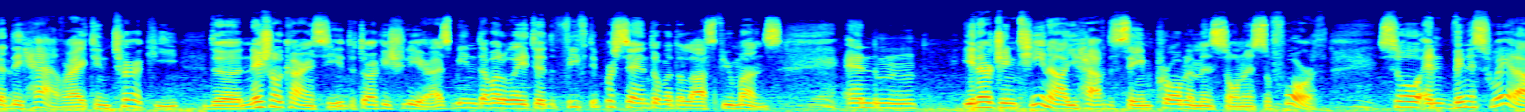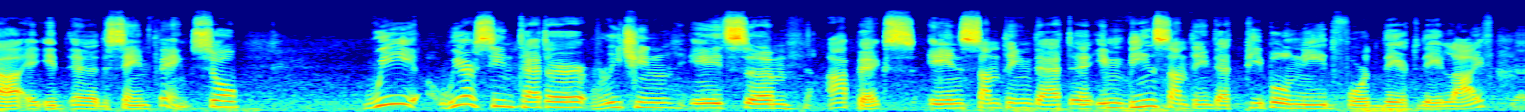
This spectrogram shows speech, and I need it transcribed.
that they have, right? In Turkey, the national currency, the Turkish lira, has been devaluated 50% over the last few months. And um, in Argentina, you have the same problem and so on and so forth. So, and Venezuela, it, uh, the same thing. So, we we are seeing Tether reaching its um, apex in something that uh, in being something that people need for their day-to-day life yeah.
